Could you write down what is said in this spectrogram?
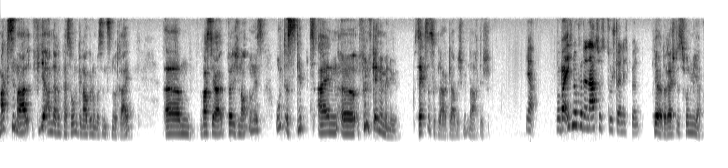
maximal vier anderen Personen, genau genommen sind es nur drei, ähm, was ja völlig in Ordnung ist. Und es gibt ein äh, Fünf-Gänge-Menü. Sechs ist sogar, glaube ich, mit Nachtisch. ja. Wobei ich nur für den Nachtisch zuständig bin. Ja, der Rest ist von mir.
